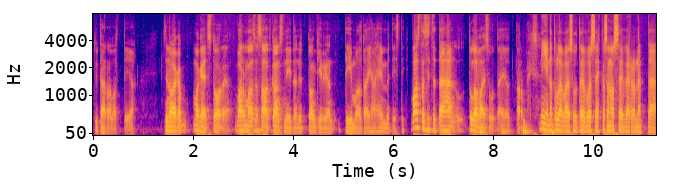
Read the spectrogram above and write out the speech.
tytär aloitti, ja Siinä on aika makeat storeja. Varmaan sä saat kans niitä nyt ton kirjan tiimoilta ihan hemmetisti. Vastasit tähän tulevaisuuteen jo tarpeeksi? Niin, no tulevaisuuteen voisi ehkä sanoa sen verran, että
